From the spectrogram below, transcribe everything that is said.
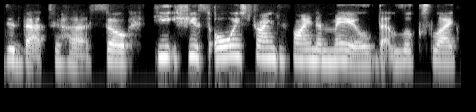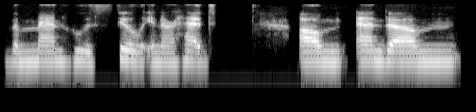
did that to her. So he she's always trying to find a male that looks like the man who is still in her head. Um, and um,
